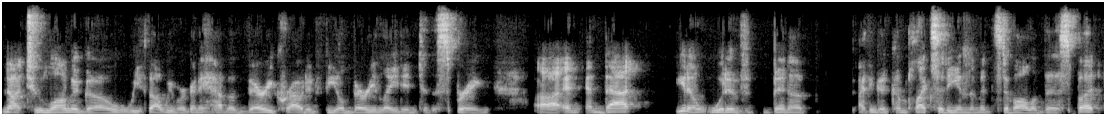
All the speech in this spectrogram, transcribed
not too long ago, we thought we were going to have a very crowded field very late into the spring. Uh, and, and that, you know, would have been a, I think, a complexity in the midst of all of this. But,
